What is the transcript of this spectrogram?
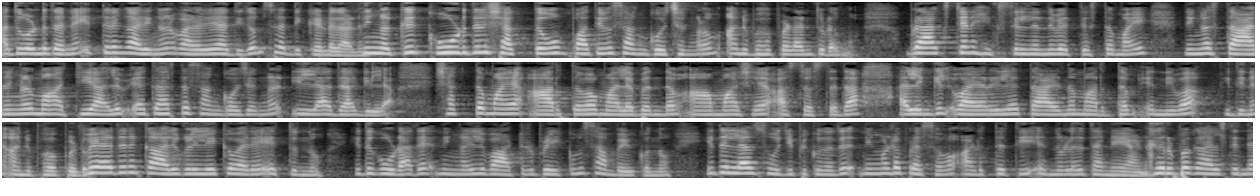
അതുകൊണ്ട് തന്നെ ഇത്തരം കാര്യങ്ങൾ വളരെയധികം ശ്രദ്ധിക്കേണ്ടതാണ്. നിങ്ങൾക്ക് കൂടുതൽ ശക്തവും പതിവ് സങ്കോചങ്ങളും അനുഭവപ്പെടാൻ തുടങ്ങും. ബ്രാക്സ്റ്റൺ ഹിക്സിൽ നിന്ന് വ്യത്യസ്തമായി നിങ്ങൾ സ്ഥാനങ്ങൾ മാറ്റിയാലും യഥാർത്ഥ സങ്കോചങ്ങൾ ഇല്ലാതാകില്ല. ശക്തമായ ആർത്തവ മലബന്ധം ആമാശയ അസ്വസ്ഥത അല്ലെങ്കിൽ വയറിലെ താഴ്ന്ന മർദ്ദം എന്നിവ ഇതിന് അനുഭവപ്പെടും. വേദന കാലുകളിലേക്ക് വരെ എത്തുന്നു. ഇതുകൂടാതെ നിങ്ങളിൽ വാട്ടർ ബ്രേക്കും സംഭവിക്കുന്നു. ഇതെല്ലാം സൂചിപ്പിക്കുന്നത് നിങ്ങളുടെ പ്രസവം അടുത്തെത്തി എന്നുള്ളത് തന്നെയാണ്. ഗർഭകാലത്തിന്റെ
